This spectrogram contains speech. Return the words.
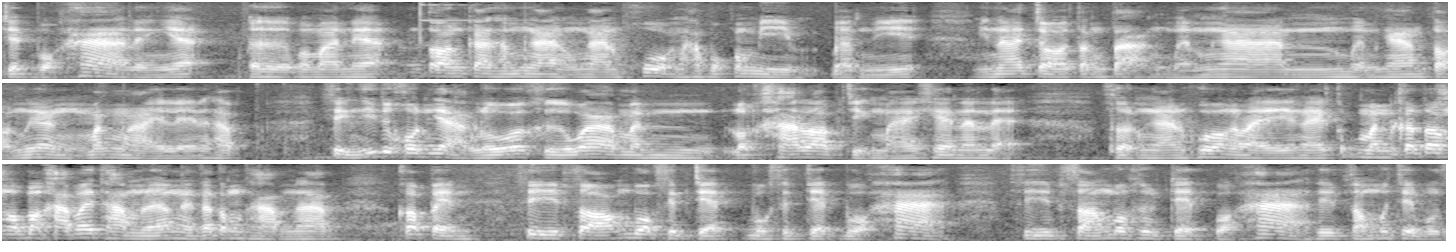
17บวก5อะไรเงี้ย เออ ประมาณเนี้ยขั้นตอนการทำงานของงานพ่วงนะครับผมก็มีแบบนี้ มีหน้าจอต่างๆ เหมือนงาน เหมือนงานต่อเนื่องมากมายเลยนะครับ สิ่งที่ทุกคนอยากรู้ก็คือว่ามันลดค่ารอบจริงไหมแค่นั้นแหละ ส่วนงานพ่วงอะไรยังไงก็มันก็ต้องเขาบังคับให้ทำแล้วไงก็ต้องทำนะครับ ก็เป็น 42บวก17บวก17บวก5 42บวก17บวก5 42บวก7บวก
